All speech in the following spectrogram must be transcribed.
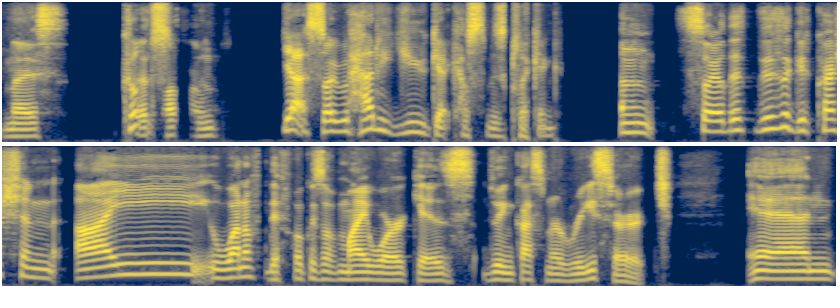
Nice, cool. Awesome. Yeah. So, how do you get customers clicking? Um, so this, this is a good question. I one of the focus of my work is doing customer research, and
